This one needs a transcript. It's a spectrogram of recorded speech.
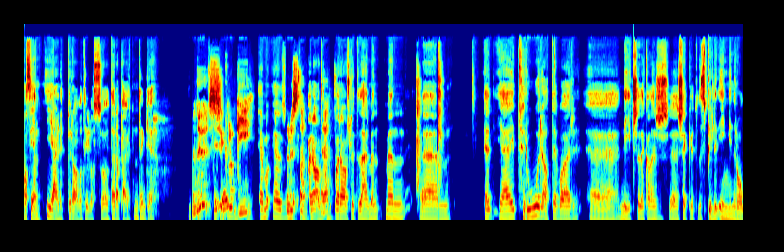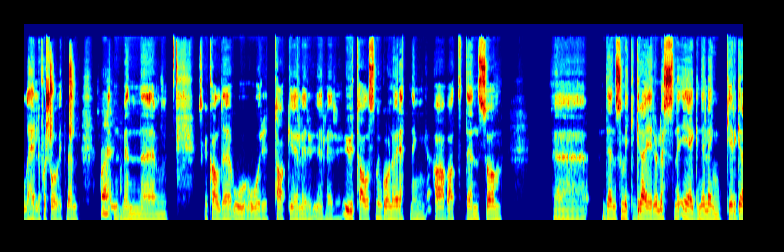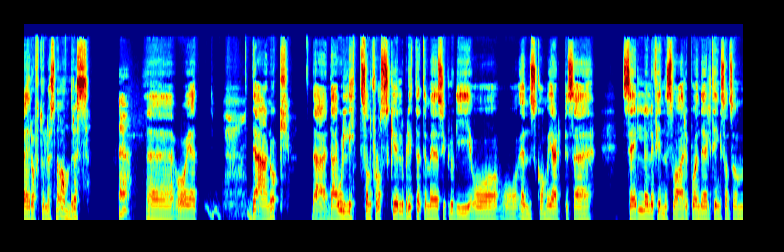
pasienten hjelper av og til også terapeuten, tenker jeg. Men du, psykologi. Jeg, må, jeg, bare, avslutte, bare, avslutte, det her, men, men um, jeg, jeg, tror at det var uh, Nietzsche, det kan jeg sjekke ut, og det spiller ingen rolle heller, for så vidt, men men, men um, skal vi kalle det ordtaket eller, eller uttalelsen går nå i retning av at den som uh, den som ikke greier å løsne egne lenker, greier ofte å løsne andres. Ja. Uh, og jeg Det er nok det er, det er, jo litt sånn floskel blitt, dette med psykologi og, og ønske om å hjelpe seg selv eller finne svaret på en del ting, sånn som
